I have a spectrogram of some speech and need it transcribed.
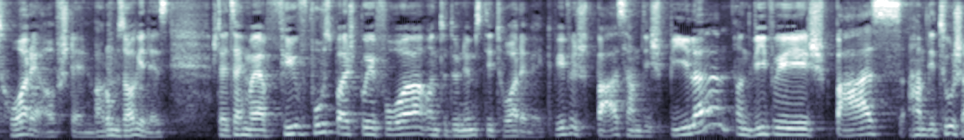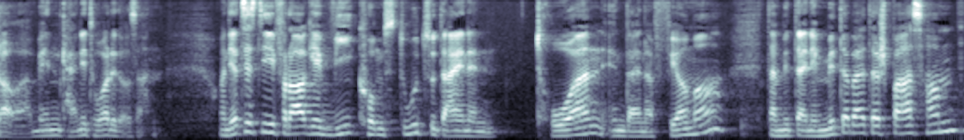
Tore aufstellen. Warum sage ich das? Stellt euch mal ein Fußballspiel vor und du nimmst die Tore weg. Wie viel Spaß haben die Spieler und wie viel Spaß haben die Zuschauer, wenn keine Tore da sind? Und jetzt ist die Frage, wie kommst du zu deinen Toren in deiner Firma, damit deine Mitarbeiter Spaß haben,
